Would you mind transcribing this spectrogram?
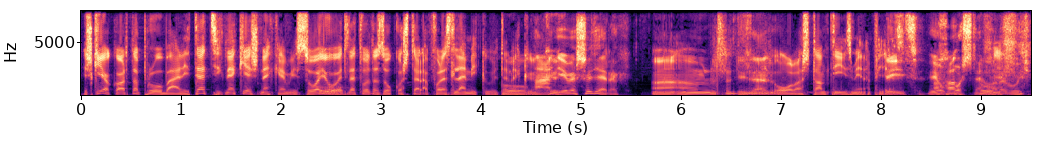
és ki akarta próbálni. Tetszik neki, és nekem is. Szóval jó ötlet volt az okos telefon, ezt lemiküldte Ó. nekünk. Hány éves a gyerek? Tizen- olvastam, 10, miért nem figyelsz? Tíz. Jó, Aha. most ne Hú. haragudj.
